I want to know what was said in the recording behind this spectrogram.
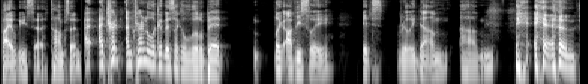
by lisa thompson. I, I tried i'm trying to look at this like a little bit like obviously it's really dumb um and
